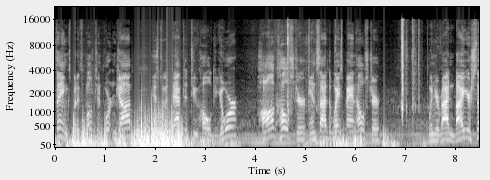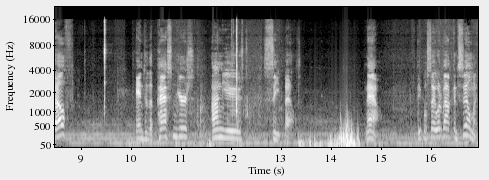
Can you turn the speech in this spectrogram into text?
things, but its most important job is to adapt it to hold your HAWG holster inside the waistband holster when you're riding by yourself into the passenger's unused seat belt. Now, people say, what about concealment?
